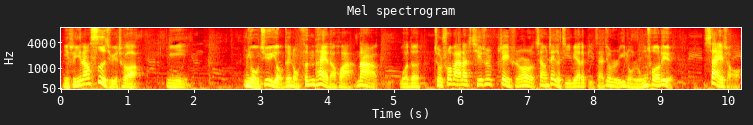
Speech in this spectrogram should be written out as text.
你是一辆四驱车，你扭矩有这种分配的话，那我的就是说白了，其实这时候像这个级别的比赛就是一种容错率，赛手。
